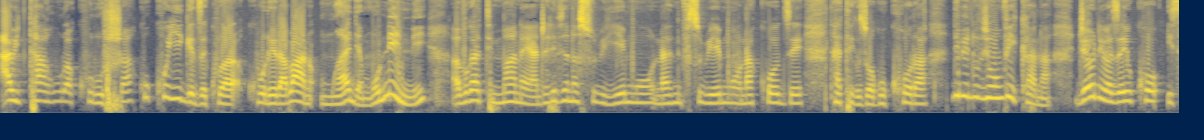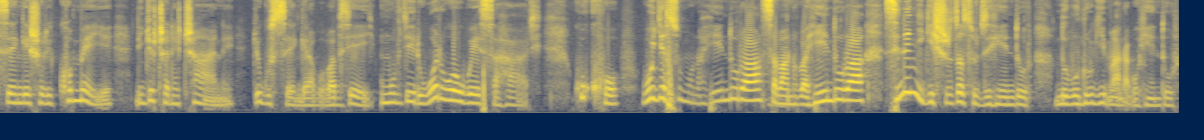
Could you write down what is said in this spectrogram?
abitahura kurusha kuko yigeze kurera abana umwanya munini avuga ati mana yanjye hari ibyo nasubiriyemo nasubiyemo nakoze ntategezwa gukora ni ibintu byumvikana jewe nibaza yuko isengesho rikomeye niryo cyane cyane ryo gusengera abo babyeyi umubyeyi uwo ari we wese ahari. Kuko burya si umuntu ahindura si abantu bahindura si n'inyigisho zose zihindura ni ubuntu bw'imana buhindura.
